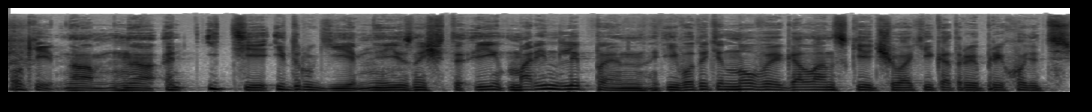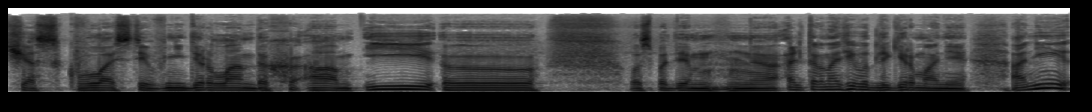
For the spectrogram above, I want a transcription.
Окей, okay. А, а, и те, и другие. И, значит, и Марин Ле Пен, и вот эти новые голландские чуваки, которые приходят сейчас к власти в Нидерландах, а, и, э, господи, альтернатива для Германии, они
